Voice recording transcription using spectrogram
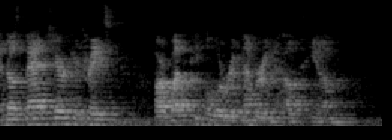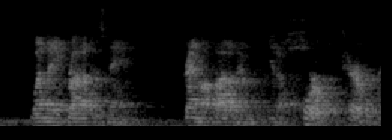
And those bad character traits are what people were remembering of him when they brought up his name. Grandma thought of him in a horrible, terrible way.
